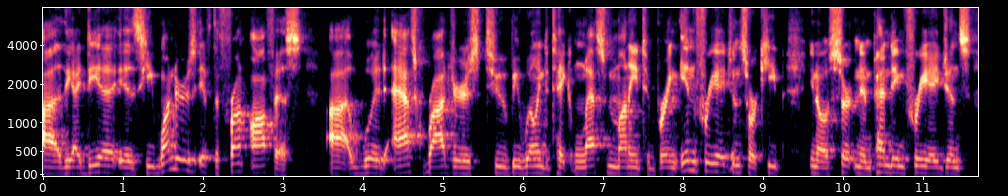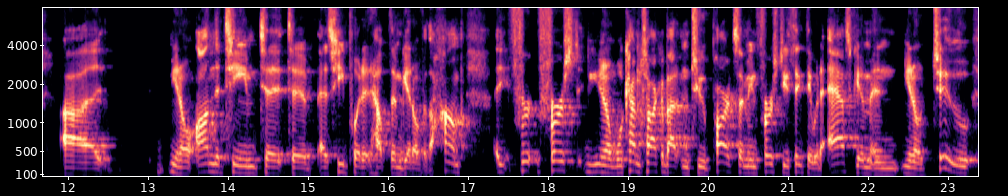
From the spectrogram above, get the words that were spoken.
uh, the idea. Is he wonders if the front office uh, would ask Rodgers to be willing to take less money to bring in free agents or keep, you know, certain impending free agents, uh, you know, on the team to, to, as he put it, help them get over the hump. For, first, you know, we'll kind of talk about it in two parts. I mean, first, do you think they would ask him? And, you know, two,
